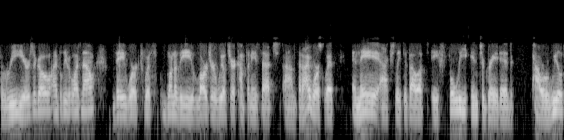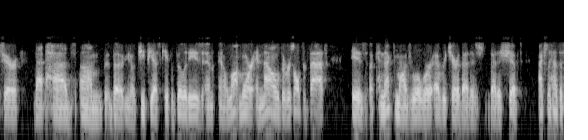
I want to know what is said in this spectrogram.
three years ago, I believe it was now, they worked with one of the larger wheelchair companies that um, that I work with, and they actually developed a fully integrated power wheelchair that had um, the you know GPS capabilities and, and a lot more. And now the result of that is a Connect module where every chair that is that is shipped actually has a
